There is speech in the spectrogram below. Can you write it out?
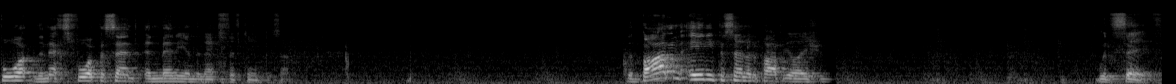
four, the next 4%, and many in the next 15%. The bottom 80% of the population would save.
